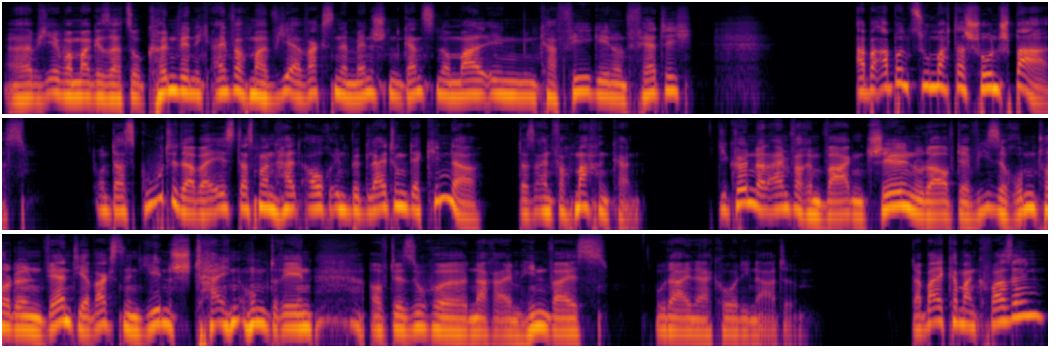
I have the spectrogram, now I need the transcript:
Da habe ich irgendwann mal gesagt, so können wir nicht einfach mal wie erwachsene Menschen ganz normal in einen Café gehen und fertig. Aber ab und zu macht das schon Spaß. Und das Gute dabei ist, dass man halt auch in Begleitung der Kinder das einfach machen kann. Die können dann einfach im Wagen chillen oder auf der Wiese rumtoddeln, während die Erwachsenen jeden Stein umdrehen auf der Suche nach einem Hinweis oder einer Koordinate. Dabei kann man quasseln.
